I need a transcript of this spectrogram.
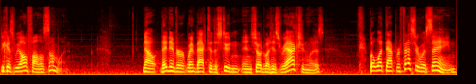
because we all follow someone. Now, they never went back to the student and showed what his reaction was. But what that professor was saying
